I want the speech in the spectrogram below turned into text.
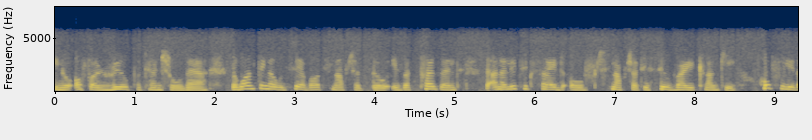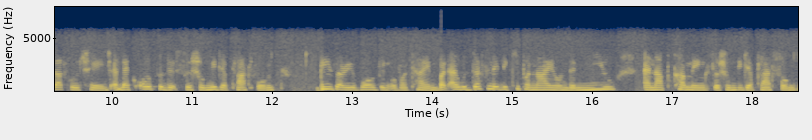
you know, offer real potential there. The one thing I would say about Snapchat, though, is at present the analytics side of Snapchat is still very clunky hopefully that will change. And like also the social media platforms, these are evolving over time. But I would definitely keep an eye on the new and upcoming social media platforms.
